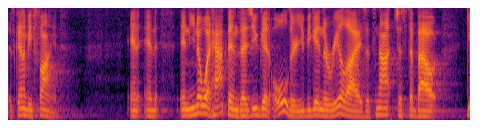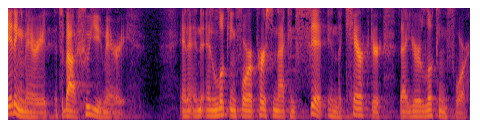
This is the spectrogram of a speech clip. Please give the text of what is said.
It's going to be fine. And, and, and you know what happens as you get older? You begin to realize it's not just about getting married, it's about who you marry and, and, and looking for a person that can fit in the character that you're looking for.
